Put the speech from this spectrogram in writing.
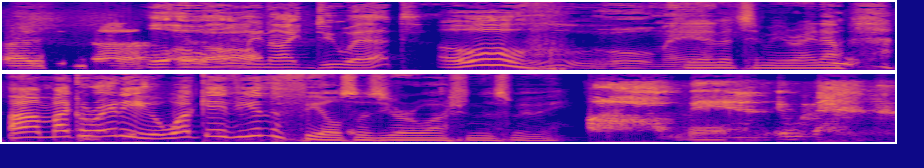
I did not. Well, at Oh all. Holy Night duet. oh, Oh man. give it to me right now, uh, Michael Rady? What gave you the feels as you were watching this movie? Oh man. It,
